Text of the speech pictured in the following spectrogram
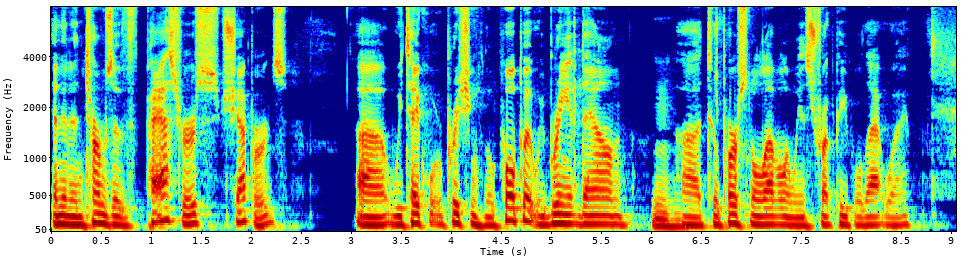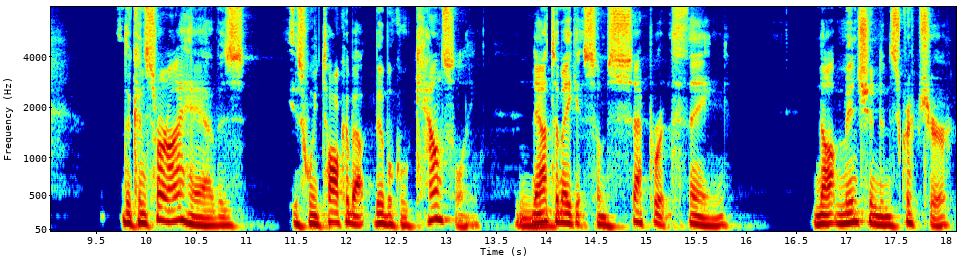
And then in terms of pastors, shepherds, uh, we take what we're preaching from the pulpit, we bring it down uh, to a personal level, and we instruct people that way. The concern I have is, is when we talk about biblical counseling, now to make it some separate thing, not mentioned in Scripture,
